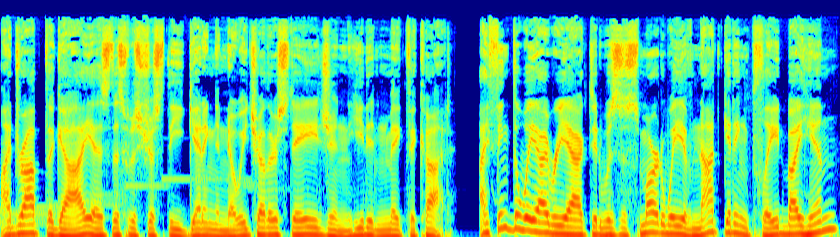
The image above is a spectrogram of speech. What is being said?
I dropped the guy as this was just the getting to know each other stage and he didn't make the cut. I think the way I reacted was a smart way of not getting played by him,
